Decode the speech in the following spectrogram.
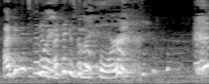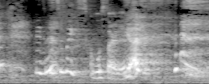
I think it's been like I think it's been like four. it's been since like school started. Yeah.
